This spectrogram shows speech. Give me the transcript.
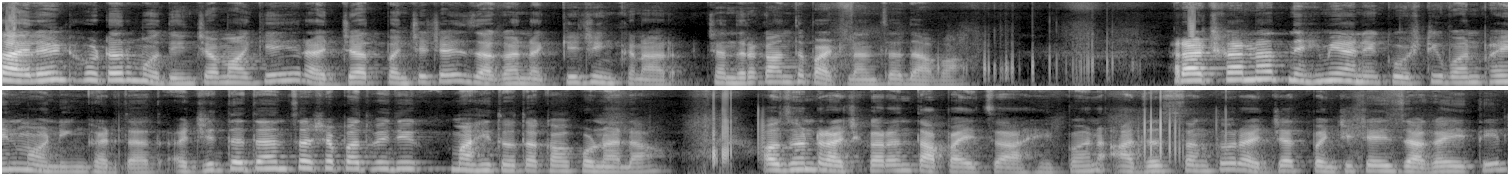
सायलेंट होटर मोदींच्या मागे राज्यात पंचेचाळीस जागा नक्की जिंकणार चंद्रकांत पाटलांचा दावा. राजकारणात नेहमी अनेक गोष्टी वन फाईन मॉर्निंग घडतात. अजितदादांचा शपथविधी माहीत होता का कोणाला? अजून राजकारण तापायचं आहे पण आजच सांगतो राज्यात पंचेचाळीस जागा येतील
